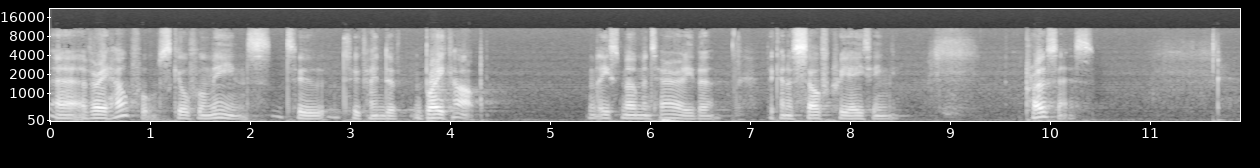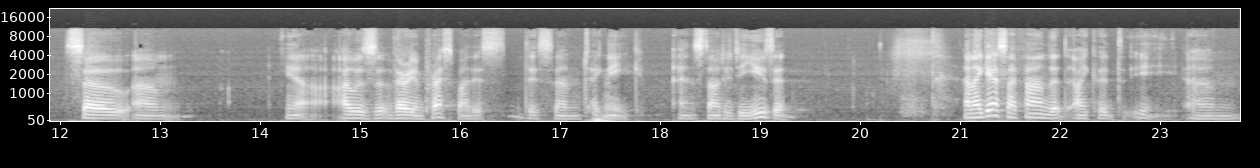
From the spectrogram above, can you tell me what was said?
a very helpful, skillful means to to kind of break up, at least momentarily, the the kind of self-creating process. So, um, know, I was very impressed by this this um, technique and started to use it. And I guess I found that I could um,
